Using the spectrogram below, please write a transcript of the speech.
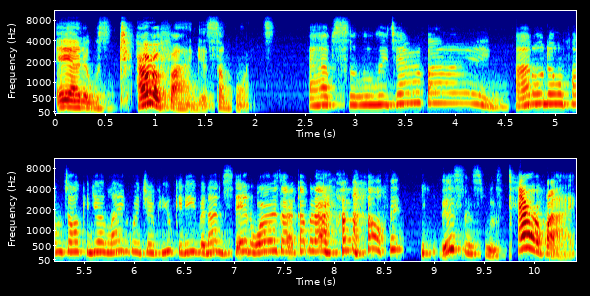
And it was terrifying at some points absolutely terrifying. I don't know if I'm talking your language, if you can even understand words that are coming out of my mouth. this is, was terrifying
